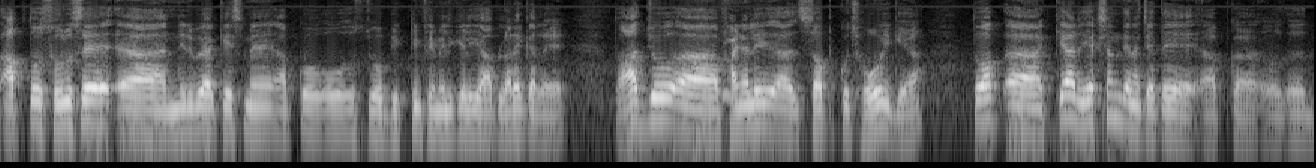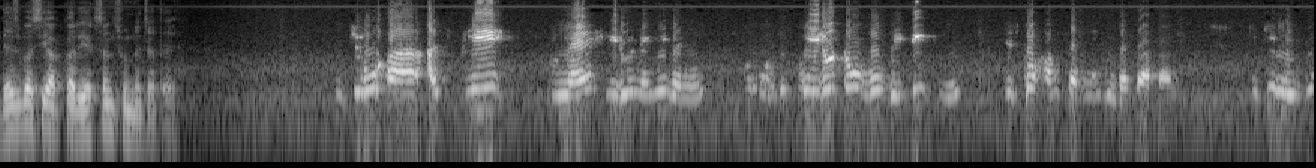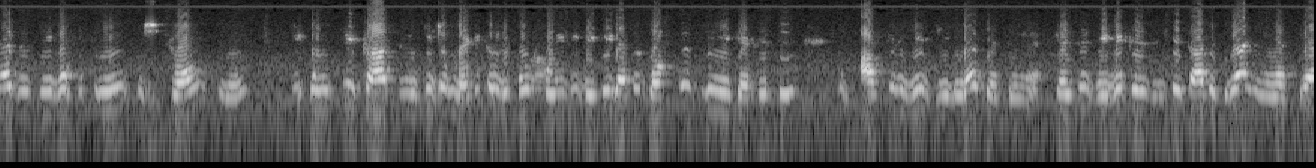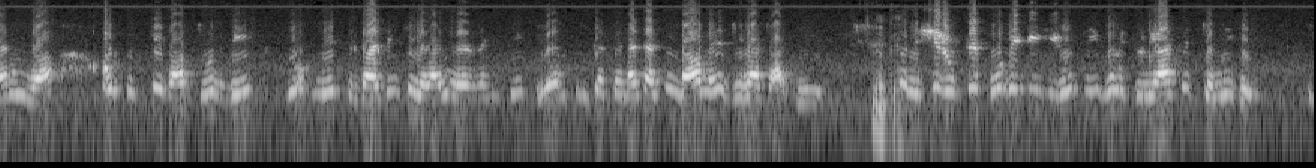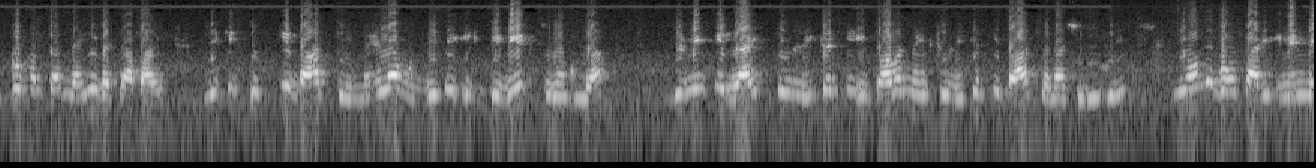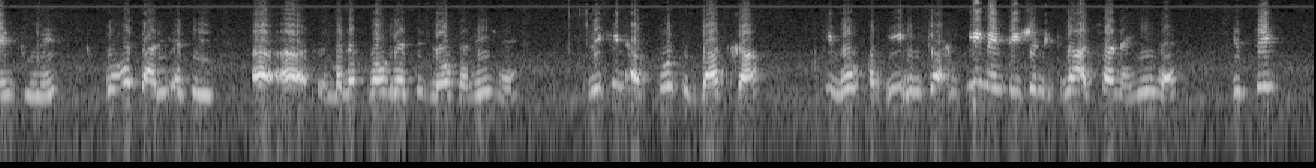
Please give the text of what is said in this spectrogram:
आप तो शुरू से निर्भया केस में आपको उस जो विक्टिम फैमिली के लिए आप लड़ाई कर रहे हैं तो आज जो फाइनली सब कुछ हो ही गया तो आप अ, क्या रिएक्शन देना चाहते हैं आपका? देशवासी आपका रिएक्शन सुनना चाहता है? जो आ, असली मैं हीरो नहीं बनी हीरो तो वो बेटी थी जिसको हम सब नहीं पाए क्योंकि जो थी वो स्ट्रॉन्ग थी कि उनके उनकी मेडिकल रिपोर्ट कोई भी देखेगा तो डॉक्टर्स भी ये कहते थे कि आखिर ये ज़िंदा कैसे है? कैसे जीवित है? जिनके साथ इतना हीनस क्राइम हुआ और उसके बावजूद भी वो अपने सर्वाइविंग की लड़ाई लड़ रही थी उनका कहना था कि माँ मैं जीना चाहती हूँ। ओके तो निश्चित रूप से वो बेटी हीरो थी वो इस दुनिया से चली गई। उसको हम सब नहीं बचा पाए। लेकिन उसके बाद से महिला मुद्दे पे एक डिबेट शुरू हुआ। विमेन के राइट को लेकर के एम्पावरमेंट को लेकर के बात होना शुरू हुई। लॉ में बहुत सारे अमेंडमेंट हुए। बहुत सारे ऐसे मतलब प्रोग्रेसिव लॉ बने हैं। लेकिन अफसोस इस बात का कि वो अभी उनका इम्प्लीमेंटेशन इतना अच्छा नहीं है, जिससे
